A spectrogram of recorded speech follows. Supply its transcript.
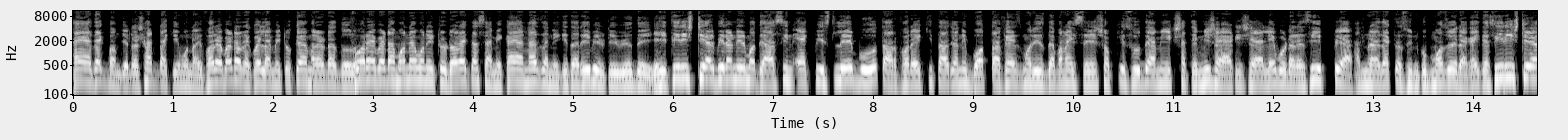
খাইয়া দেখবাম যেটা সারটা কি মনে হয়। পরে বেটারে কইলাম, একটু ক্যামেরাটা দূর পরে বেটা মনে মনে একটু ডরাইতেছে, আমি খাইয়া না জানি কি তার রিভিউ টিভিউ দেই। এই তিরিশ টিয়ার বিরিয়ানির মধ্যে আসিন এক পিস লেবু, তারপরে কি তা জানি বত্তা ফেজ মরিচ দিয়ে বানাইছে, সবকিছু দিয়ে আমি একসাথে মিশাই আটিসাই লেবুটারে সিপিয়া আপনারা দেখতেছেন, খুব মজা হয়ে খাইতেছি তিরিশ টিয়া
